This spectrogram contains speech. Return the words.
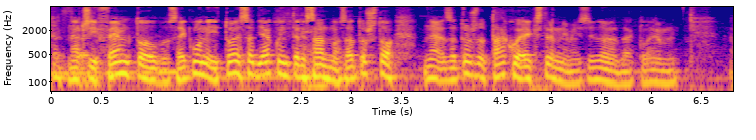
znači femto sekundi i to je sad jako interesantno, zato što, ne, zato što tako je ekstremni, mislim, zove, dakle, e,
